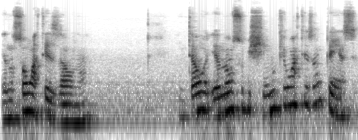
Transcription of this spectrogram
eu não sou um artesão, né? Então, eu não subestimo o que um artesão pensa.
